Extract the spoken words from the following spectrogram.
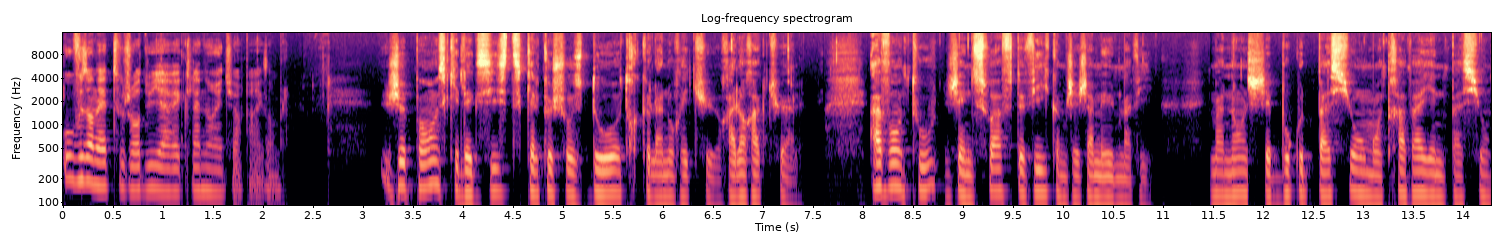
Où vous en êtes aujourd'hui avec la nourriture, par exemple? Je pense qu'il existe quelque chose d'autre que la nourriture à l'heure actuelle. Avant tout, j'ai une soif de vie comme j'ai jamais eu de ma vie. Maintenant, j'ai beaucoup de passion, mon travail est une passion.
